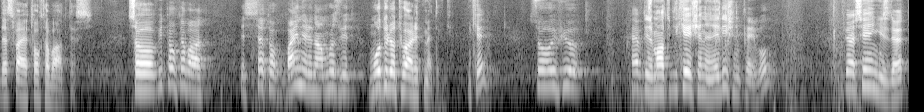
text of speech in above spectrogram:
that's why I talked about this. So we talked about this set of binary numbers with modulo 2 arithmetic. Okay? So if you have this multiplication and addition table, what we are saying is that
